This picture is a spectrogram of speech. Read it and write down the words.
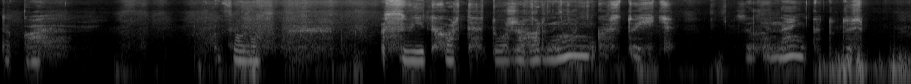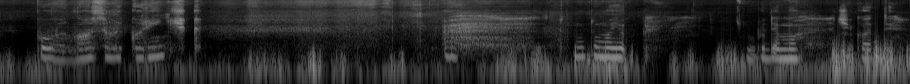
Така. Це у нас світхарт теж гарненько стоїть. Зелененька. Тут ось повилазили корінчики. Тому думаю, будемо чекати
